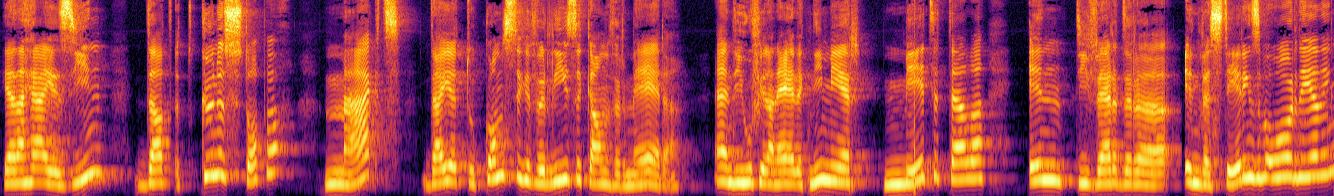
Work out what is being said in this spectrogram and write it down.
ja, dan ga je zien dat het kunnen stoppen maakt dat je toekomstige verliezen kan vermijden. En die hoef je dan eigenlijk niet meer mee te tellen in die verdere investeringsbeoordeling.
